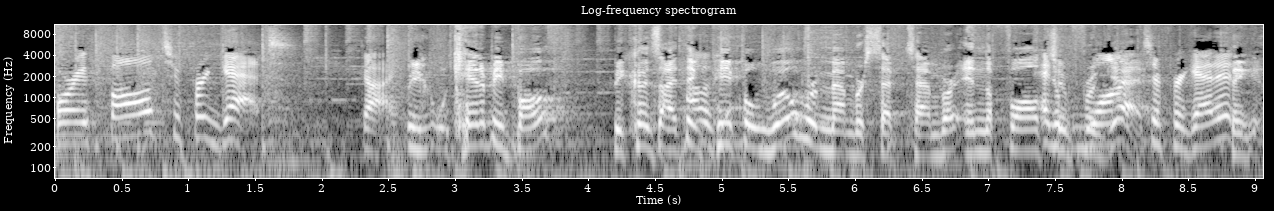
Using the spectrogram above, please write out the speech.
or a fall to forget? Guy. Can it be both? Because I think okay. people will remember September in the fall and to forget. to forget it, think,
